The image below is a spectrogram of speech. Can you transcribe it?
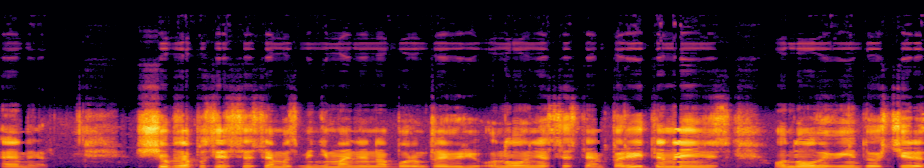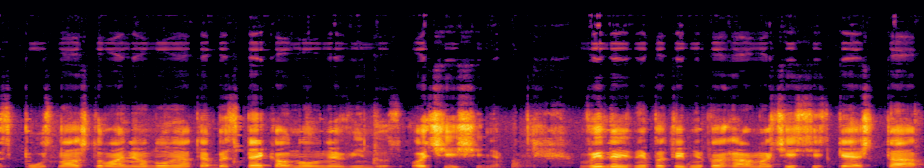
NR. Щоб запустити систему з мінімальним набором драйверів. Оновлення систем. Перевірте наявність оновлення Windows через пуск налаштування оновлення та безпека оновлення Windows. Очищення. Видаліть непотрібні програми, очистіть кеш та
